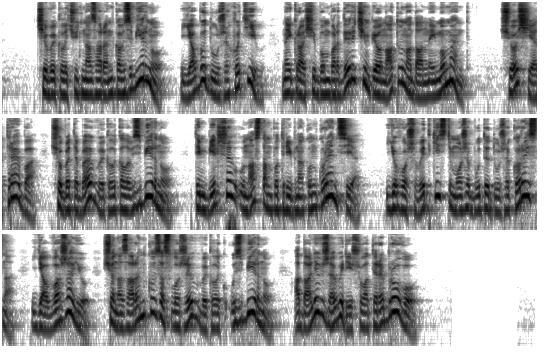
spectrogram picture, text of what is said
Чи викличуть Назаренка в збірну? Я би дуже хотів. Найкращий бомбардир чемпіонату на даний момент. Що ще треба, щоб тебе викликали в збірну? Тим більше у нас там потрібна конкуренція. Його швидкість може бути дуже корисна. Я вважаю, що Назаренко заслужив виклик у збірну, а далі вже вирішувати Реброву.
